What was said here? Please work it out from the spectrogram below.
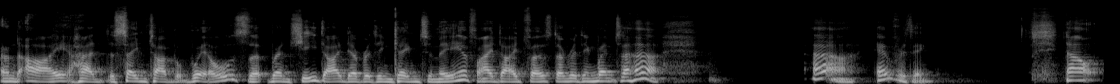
and I had the same type of wills that when she died, everything came to me. If I died first, everything went to her. Ah, everything. Now,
